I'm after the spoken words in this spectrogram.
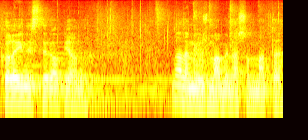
Kolejny styropian. No ale my już mamy naszą matę.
